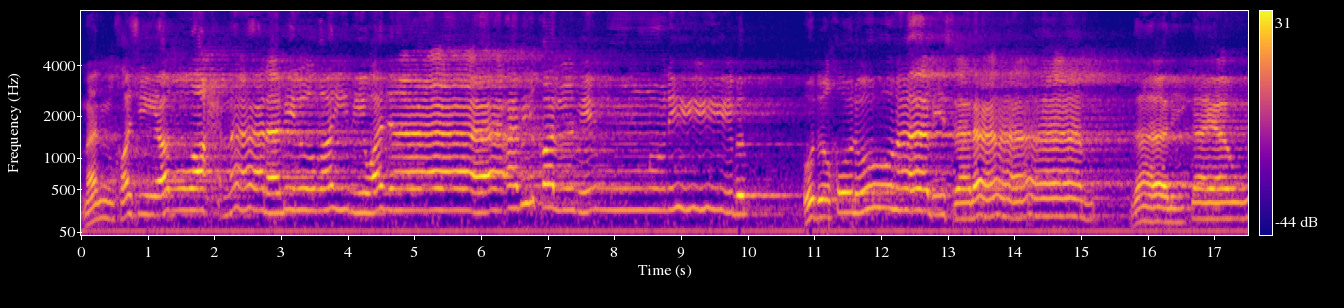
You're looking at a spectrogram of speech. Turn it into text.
من خشي الرحمن بالغيب وجاء بقلب منيب. ادخلوها بسلام. ذلك يوم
